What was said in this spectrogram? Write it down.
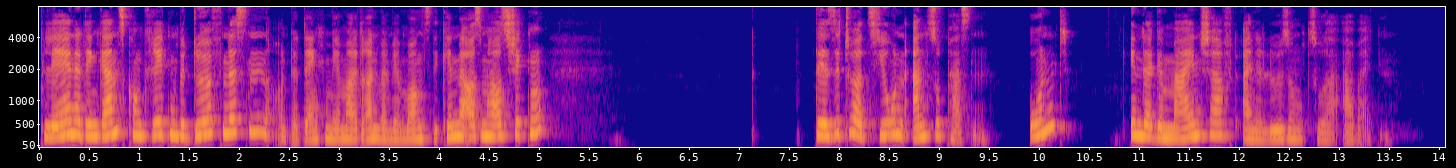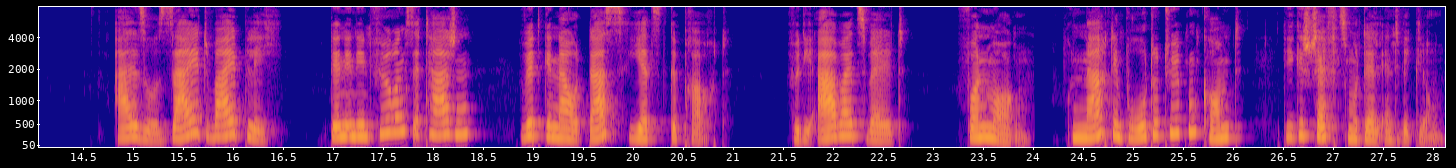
Pläne den ganz konkreten Bedürfnissen, und da denken wir mal dran, wenn wir morgens die Kinder aus dem Haus schicken, der Situation anzupassen und in der Gemeinschaft eine Lösung zu erarbeiten. Also seid weiblich, denn in den Führungsetagen wird genau das jetzt gebraucht. Für die Arbeitswelt von morgen. Und nach dem Prototypen kommt die Geschäftsmodellentwicklung.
